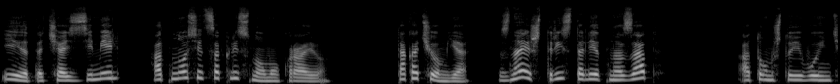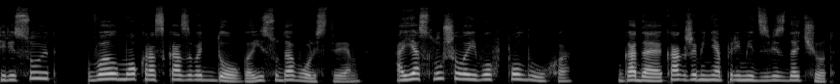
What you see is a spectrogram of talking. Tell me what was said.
И эта часть земель относится к лесному краю. Так о чем я? Знаешь, триста лет назад... О том, что его интересует, Вэл мог рассказывать долго и с удовольствием, а я слушала его в полуха, гадая, как же меня примет звездочет.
